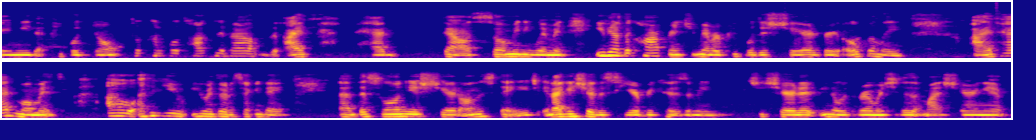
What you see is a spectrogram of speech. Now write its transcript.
Jayme, that people don't feel comfortable talking about, but I've had found so many women, even at the conference, you remember people just shared very openly. I've had moments. Oh, I think you, you were there the second day. Uh, Thessalonia shared on the stage, and I can share this here because I mean she shared it, you know, with the room, and she doesn't mind sharing it.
